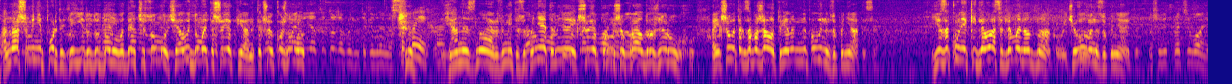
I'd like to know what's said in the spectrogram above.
а на що мені портить? Я їду додому в один часов ночі, а ви думаєте, що я п'яний. Так що я кожному. Я тут теж хочу в таке время. Поїхали. Я не знаю, розумієте, зупиняйте мене, якщо я порушив правила дорожнього руху. А якщо ви так забажали, то я не- не повинен зупинятися. Є закон, який для вас і для мене однаковий. Чого ви не зупиняєте? То що відпрацювання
